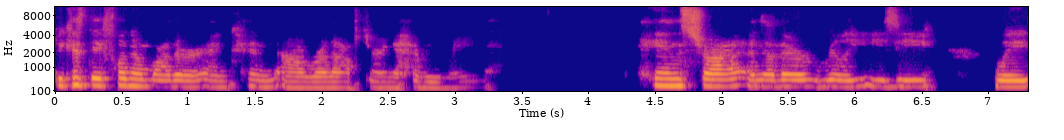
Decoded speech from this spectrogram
because they float in water and can uh, run off during a heavy rain. Hay and straw, another really easy way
